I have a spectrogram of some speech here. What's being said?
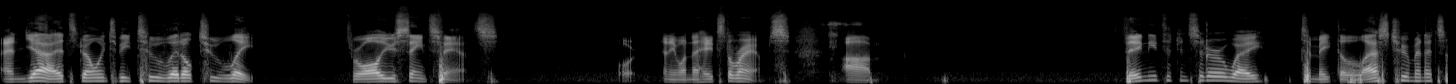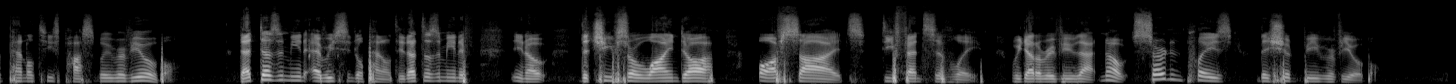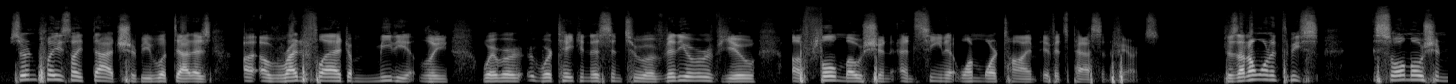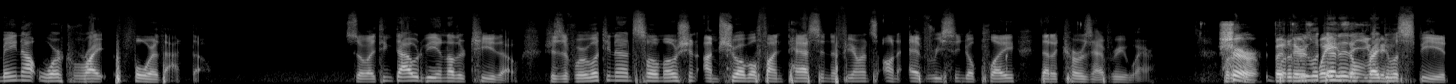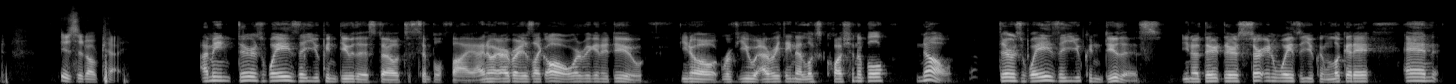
And yeah, it's going to be too little, too late for all you Saints fans or anyone that hates the Rams. Um, they need to consider a way to make the last two minutes of penalties possibly reviewable. That doesn't mean every single penalty. That doesn't mean if you know the Chiefs are lined up offsides defensively, we got to review that. No, certain plays they should be reviewable. Certain plays like that should be looked at as a, a red flag immediately, where we're we're taking this into a video review, a full motion, and seeing it one more time if it's pass interference. Because I don't want it to be s- slow motion. May not work right for that though. So I think that would be another key though, because if we're looking at slow motion, I'm sure we'll find pass interference on every single play that occurs everywhere. But if we- Sure, but, if there's we look ways at it that on you regular can, speed, is it okay? I mean, there's ways that you can do this though to simplify. I know everybody's like, "Oh, what are we going to do? You know, review everything that looks questionable?" No. There's ways that you can do this. You know, there, there's certain ways that you can look at it and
